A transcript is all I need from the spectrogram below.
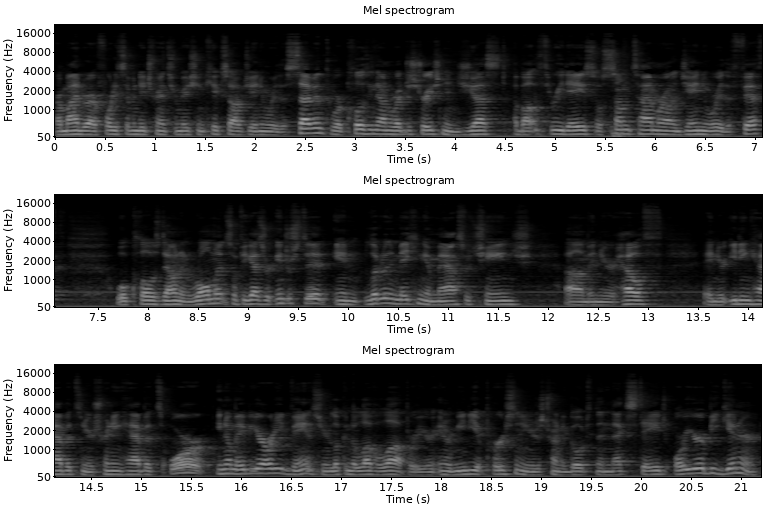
reminder our 47 day transformation kicks off January the 7th. We're closing down registration in just about three days, so sometime around January the 5th will close down enrollment. So if you guys are interested in literally making a massive change um, in your health and your eating habits and your training habits, or you know maybe you're already advanced and you're looking to level up, or you're an intermediate person and you're just trying to go to the next stage, or you're a beginner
